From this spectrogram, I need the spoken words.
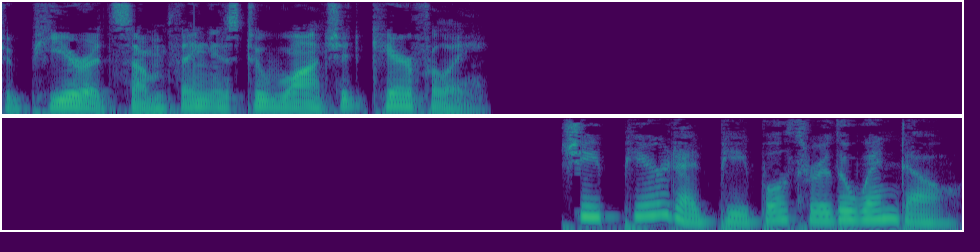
To peer at something is to watch it carefully. She peered at people through the window.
